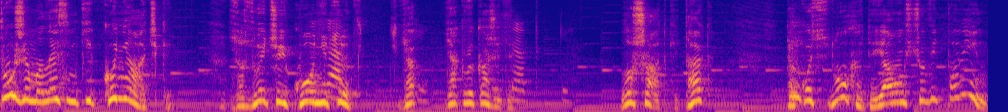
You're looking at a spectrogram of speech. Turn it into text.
дуже малесенькі конячки. Зазвичай коні це. Лошадки. Як, як ви кажете? Десятки. Лошадки, так? Так ось слухайте, я вам що відповім.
